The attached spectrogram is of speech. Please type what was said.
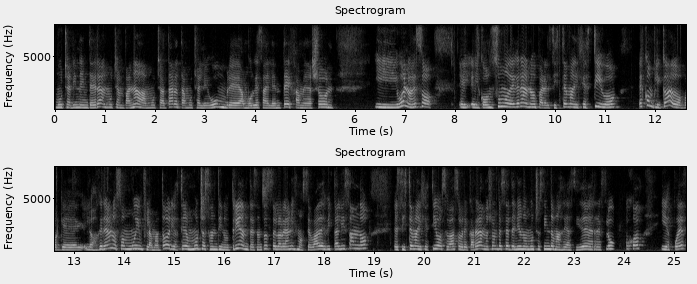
mucha harina integral, mucha empanada, mucha tarta, mucha legumbre, hamburguesa de lenteja, medallón. Y bueno, eso, el, el consumo de grano para el sistema digestivo es complicado porque los granos son muy inflamatorios, tienen muchos antinutrientes, entonces el organismo se va desvitalizando, el sistema digestivo se va sobrecargando. Yo empecé teniendo muchos síntomas de acidez, reflujos y después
